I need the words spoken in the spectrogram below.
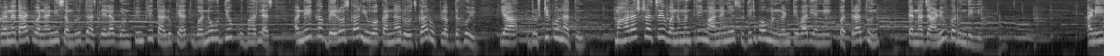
घनदाट वनांनी समृद्ध असलेल्या गोंडपिंपरी तालुक्यात वनउद्योग उभारल्यास अनेक बेरोजगार युवकांना रोजगार उपलब्ध होईल या दृष्टिकोनातून महाराष्ट्राचे वनमंत्री माननीय सुधीरभाऊ मुनगंटीवार यांनी पत्रातून त्यांना जाणीव करून दिली. आणि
